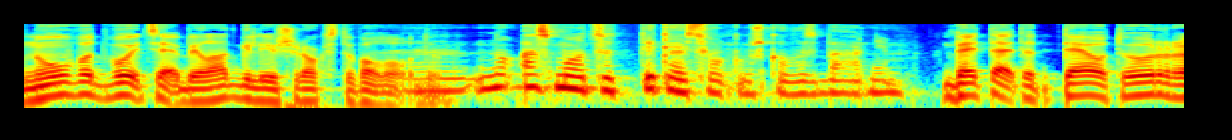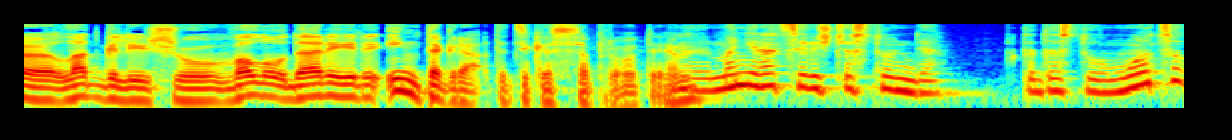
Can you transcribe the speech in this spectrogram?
nūvadvujcē bija latviešu rakstu valodu. Nu, es mocu tikai sokumu skolas bērniem. Bet tad tev tur tur eh, latviešu valoda arī ir integrēta, cik es saprotu. Ja? Man ir atsevišķa stunda. Kad es to mocu,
